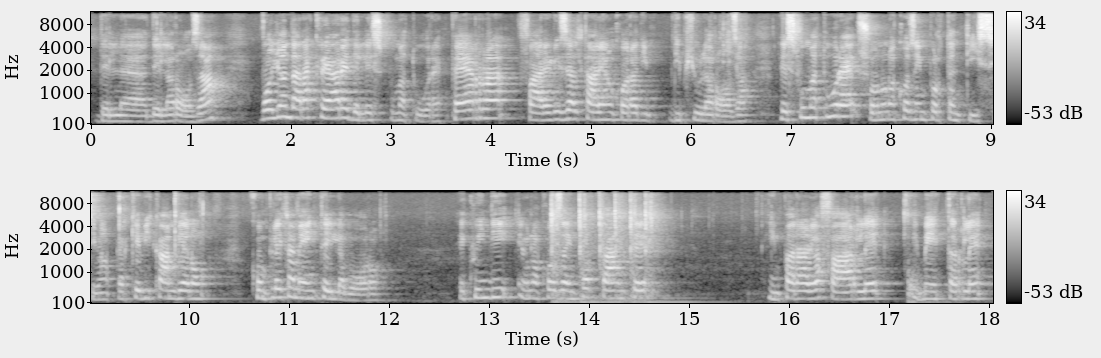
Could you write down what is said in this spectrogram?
del, della rosa voglio andare a creare delle sfumature per fare risaltare ancora di, di più la rosa. Le sfumature sono una cosa importantissima perché vi cambiano completamente il lavoro. E quindi è una cosa importante imparare a farle e metterle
